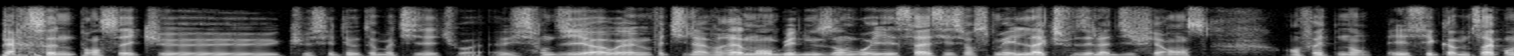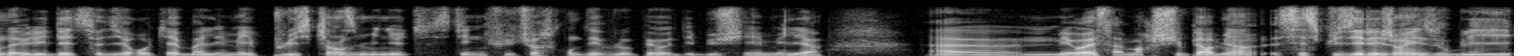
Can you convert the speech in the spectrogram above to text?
personne pensait que que c'était automatisé, tu vois. Ils se sont dit, ah ouais, en fait, il a vraiment oublié de nous envoyer ça, et c'est sur ce mail-là que je faisais la différence. En fait, non. Et c'est comme ça qu'on a eu l'idée de se dire, ok, bah, les mails plus 15 minutes. C'était une feature ce qu'on développait au début chez Emilia. Euh, mais ouais, ça marche super bien. S'excuser, les gens ils oublient.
